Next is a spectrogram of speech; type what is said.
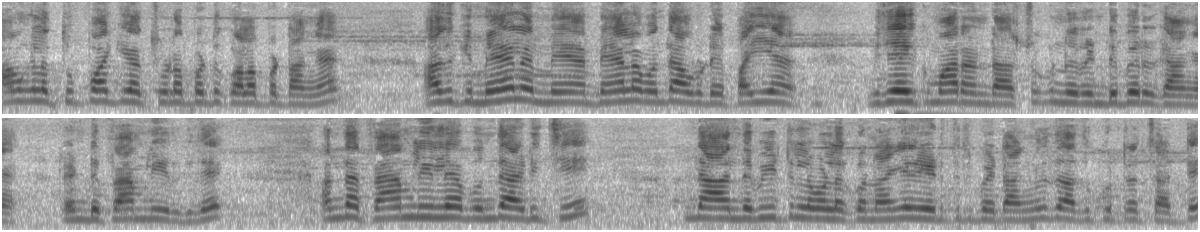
அவங்கள துப்பாக்கியால் சுடப்பட்டு கொல்லப்பட்டாங்க. அதுக்கு மேலே மே மேலே வந்து அவருடைய பையன் விஜயகுமார் அண்ட் அசோக்னு ரெண்டு பேர் இருக்காங்க. ரெண்டு ஃபேமிலி இருக்குது. அந்த ஃபேமிலியில் வந்து அடித்து இந்த அந்த வீட்டில் உள்ள நகையை எடுத்துகிட்டு போயிட்டாங்கிறது அது குற்றச்சாட்டு.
